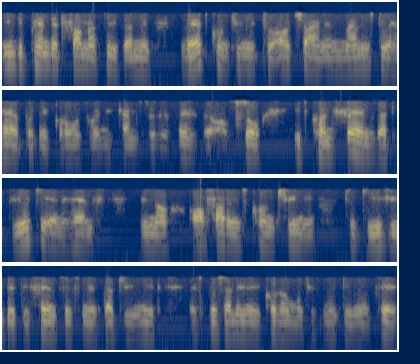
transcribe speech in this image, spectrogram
independent pharmacies. I mean, that continued to outshine and managed to help the growth when it comes to the sales thereof. So it confirms that beauty and health, you know, offerings continue to give you the defensiveness that you need, especially in an economy which is not doing okay.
